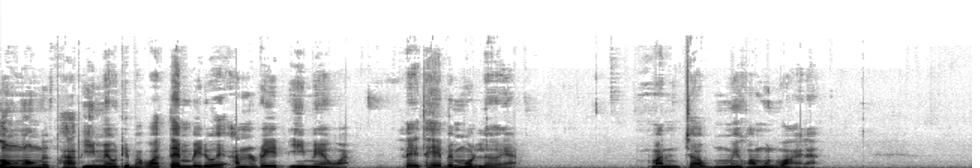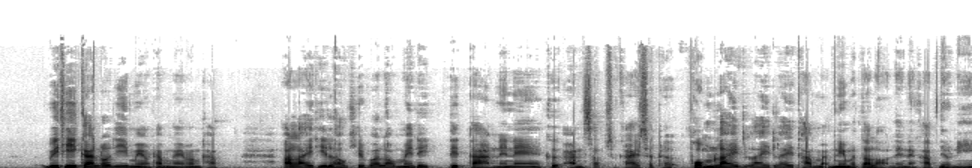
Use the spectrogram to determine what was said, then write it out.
ลองลองนึกภาพอีเมลที่แบบว่าเต็มไปด้วย unread อีเมลอะเละเทะไปหมดเลยอะมันจะมีความวุ่นวายละวิธีการลดอีเมลทำไงบ้างครับ อะไรที่เราคิดว่าเราไม่ได้ติดตามแน่ๆ คือ unsubscribe เถอะผมไล่ไล่ไล่ทำแบบนี้มาตลอดเลยนะครับ เดี๋ยวนี้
